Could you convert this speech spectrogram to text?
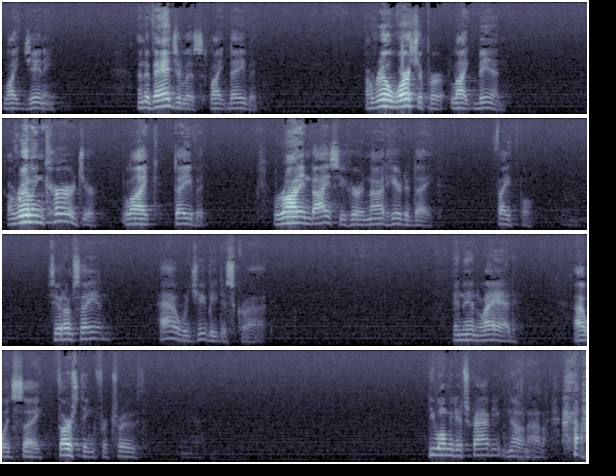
like Jenny. An evangelist, like David a real worshiper like Ben, a real encourager like David, Ron and Dicey, who are not here today, faithful. See what I'm saying? How would you be described? And then, lad, I would say, thirsting for truth. Do you want me to describe you? No, no.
